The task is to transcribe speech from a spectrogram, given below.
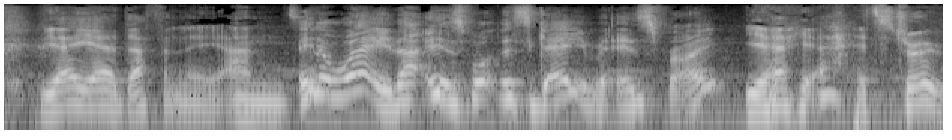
yeah, yeah, definitely. And In a way, that is what this game is, right? Yeah, yeah, it's true.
